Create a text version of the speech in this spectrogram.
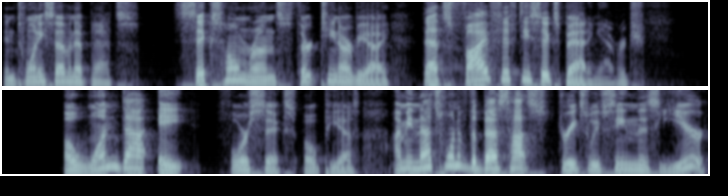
in 27 at bats, six home runs, 13 RBI. That's 556 batting average, a 1.846 OPS. I mean, that's one of the best hot streaks we've seen this year.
